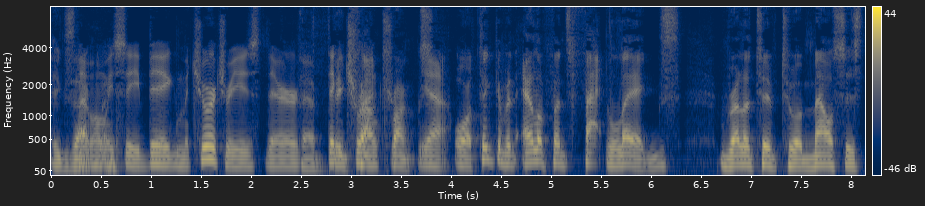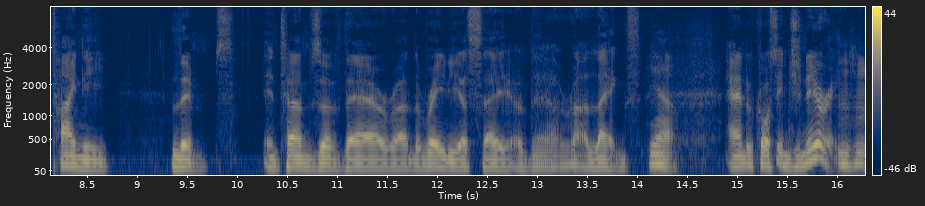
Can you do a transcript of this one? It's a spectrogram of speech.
Exactly. But when we see big mature trees, they're, they're thick big trunk. fat trunks. Yeah. Or think of an elephant's fat legs relative to a mouse's tiny limbs in terms of their uh, the radius, say, of their uh, legs. Yeah. And of course, engineering mm-hmm.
